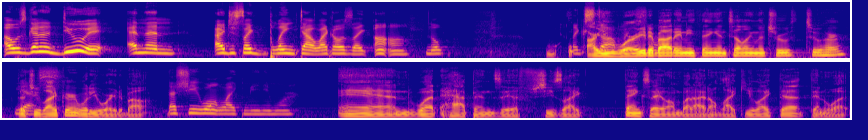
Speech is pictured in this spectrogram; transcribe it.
I was gonna do it, and then I just like blanked out. Like I was like, uh, uh nope. Like, Are you worried about anything in telling the truth to her that you like her? What are you worried about? that she won't like me anymore? And what happens if she's like, "Thanks, Salem, but I don't like you like that"? Then what?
